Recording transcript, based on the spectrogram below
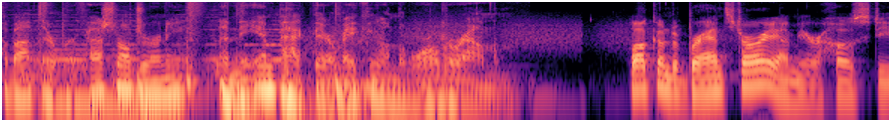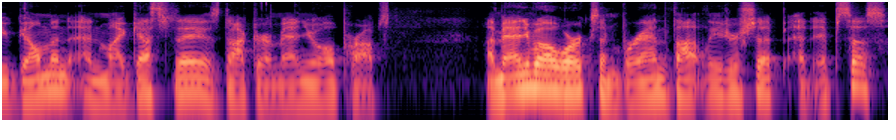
about their professional journey and the impact they are making on the world around them. Welcome to Brand Story. I'm your host, Steve Gilman, and my guest today is Dr. Emmanuel Probst. Emmanuel works in brand thought leadership at Ipsos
